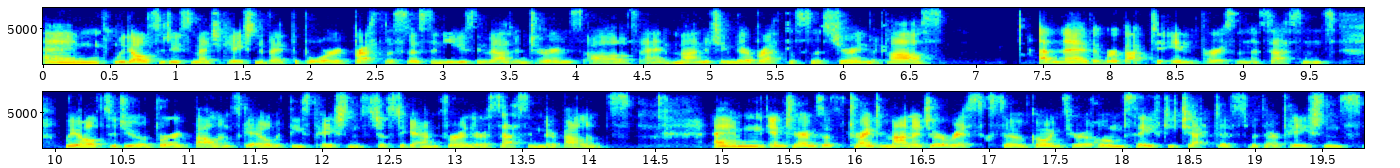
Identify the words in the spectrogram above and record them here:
Um, we'd also do some education about the Borg breathlessness and using that in terms of um, managing their breathlessness during the class. And now that we're back to in-person assessments, we also do a Berg balance scale with these patients, just again, further assessing their balance um, in terms of trying to manage our risks. So going through a home safety checklist with our patients,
